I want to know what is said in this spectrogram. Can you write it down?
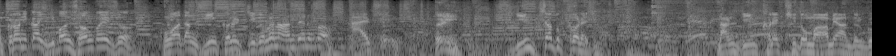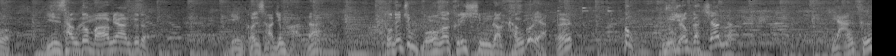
그러니까 이번 선거에서 공화당 링컨을 찍으면 안 되는 거 알지? 에이, 일자도 꺼내지 마. 난 링컨의 키도 마음에 안 들고 인상도 마음에 안 들어. 링컨 사진 봤나? 도대체 뭐가 그리 심각한 거야? 에? 꼭 유령 같지 않나? 난 그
